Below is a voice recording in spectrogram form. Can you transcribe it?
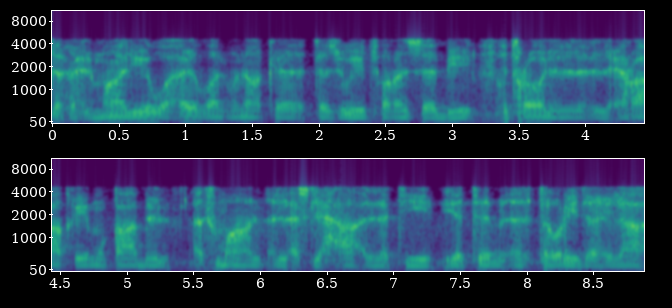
دفع المالي وأيضا هناك تزويد فرنسا ببترول العراقي مقابل أثمان الأسلحة التي يتم توريدها إلى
